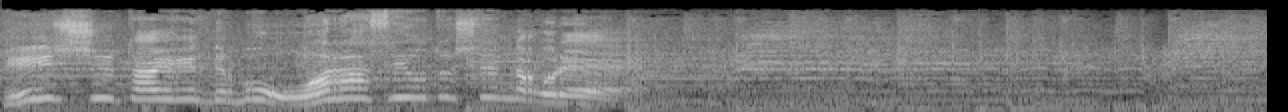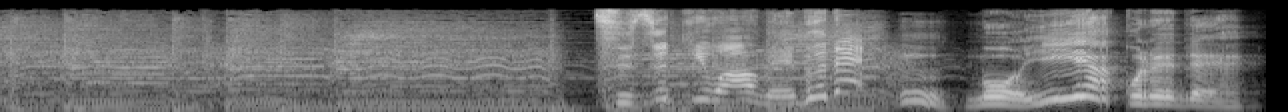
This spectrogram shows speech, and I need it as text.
編集大変でもう終わらせようとしてんだこれ。続きはウェブで。うんもういいやこれで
